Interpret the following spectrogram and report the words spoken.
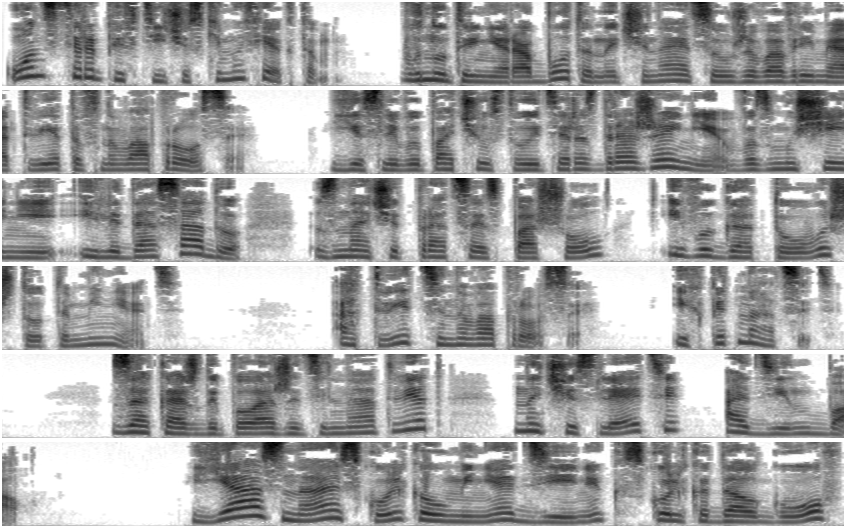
Он с терапевтическим эффектом. Внутренняя работа начинается уже во время ответов на вопросы. Если вы почувствуете раздражение, возмущение или досаду, значит процесс пошел, и вы готовы что-то менять. Ответьте на вопросы. Их 15. За каждый положительный ответ начисляйте 1 балл. Я знаю, сколько у меня денег, сколько долгов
